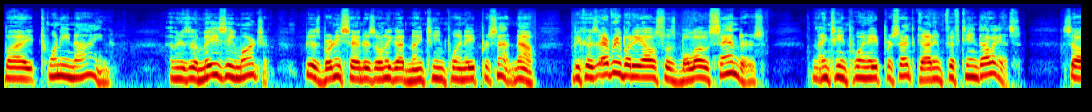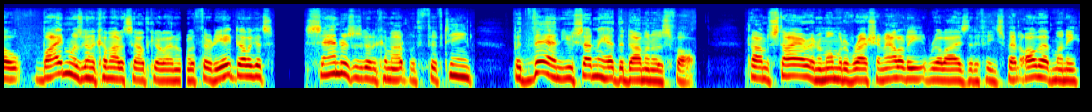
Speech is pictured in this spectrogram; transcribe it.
by 29. I mean, it's an amazing margin because Bernie Sanders only got 19.8%. Now, because everybody else was below Sanders, 19.8% got him 15 delegates. So Biden was going to come out of South Carolina with 38 delegates. Sanders was going to come out with 15. But then you suddenly had the dominoes fall. Tom Steyer, in a moment of rationality, realized that if he'd spent all that money,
